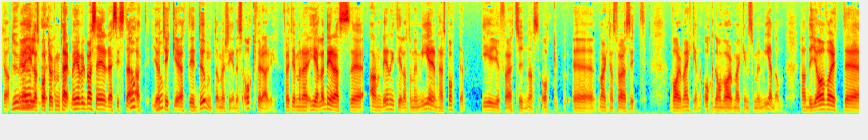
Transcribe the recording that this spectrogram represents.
Ja, du, men jag gillar sportdokumentär. Men jag vill bara säga det där sista, ja, att jag ja. tycker att det är dumt av Mercedes och Ferrari. För att jag menar, hela deras eh, anledning till att de är med i den här sporten är ju för att synas och eh, marknadsföra sitt varumärken och de varumärken som är med dem. Hade jag varit eh,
